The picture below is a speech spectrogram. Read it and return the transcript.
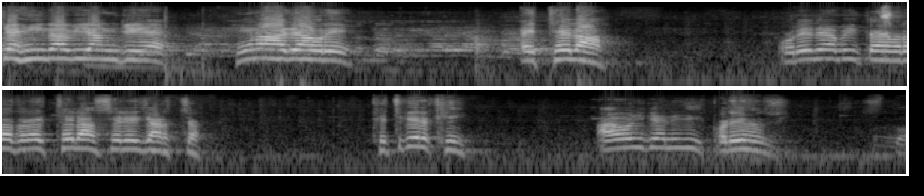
ਚਾਹੀਦਾ ਵੀ ਅੰਗ ਹੈ। ਹੁਣ ਆ ਜਾ ਉਰੇ। ਇੱਥੇ ਲਾ। ਉਰੇ ਲਿਆ ਵੀ ਕੈਮਰਾ ਤੇਰਾ ਇੱਥੇ ਲਾ ਸਿਰੇ ਜੜ ਚ। ਖਿੱਚ ਕੇ ਰੱਖੀ। ਆਓ ਜੀ ਕਹਿੰਦੀ ਜੀ ਪੜੇ ਹੋ ਤੁਸੀਂ।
